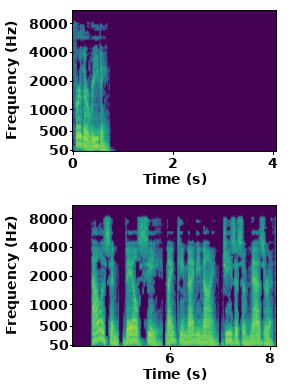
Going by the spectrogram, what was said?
Further reading Allison, Dale C. 1999 Jesus of Nazareth,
